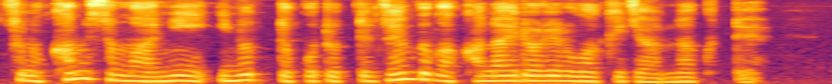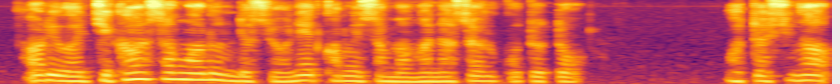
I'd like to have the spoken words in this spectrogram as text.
その神様に祈ったことって全部が叶えられるわけじゃなくて、あるいは時間差があるんですよね。神様がなさることと、私が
